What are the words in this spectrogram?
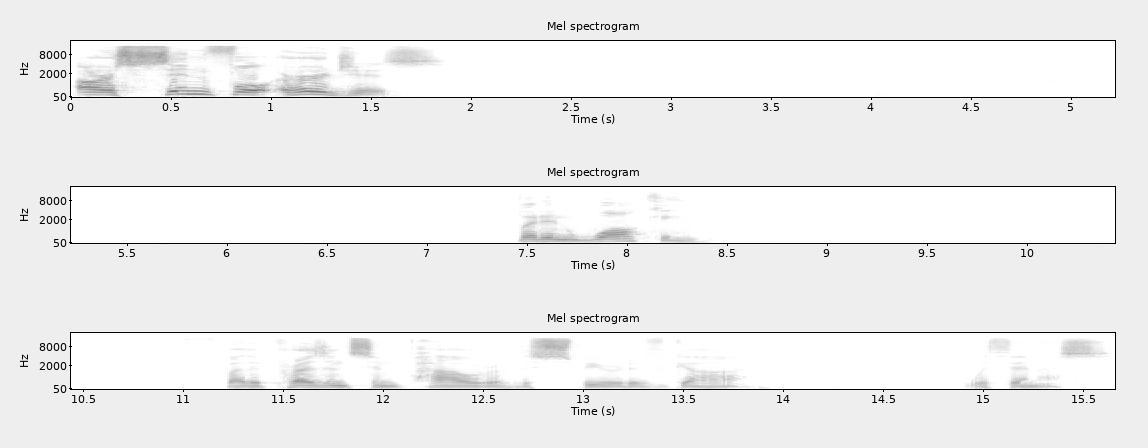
our sinful urges. But in walking by the presence and power of the Spirit of God within us.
